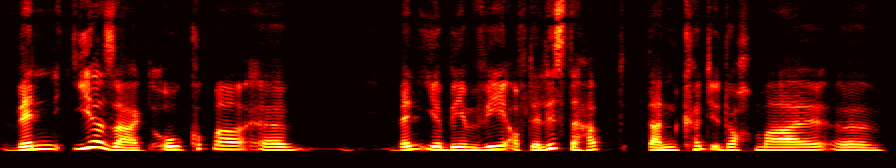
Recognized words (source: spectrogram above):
Wenn ihr sagt, oh, guck mal, äh, wenn ihr BMW auf der Liste habt, dann könnt ihr doch mal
